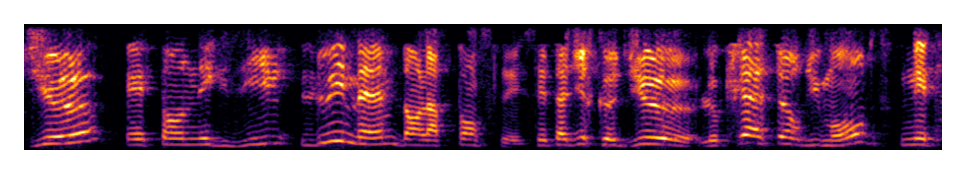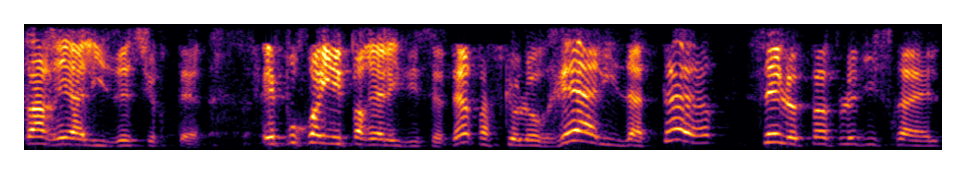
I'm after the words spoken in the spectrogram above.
Dieu est en exil lui-même dans la pensée. C'est-à-dire que Dieu, le créateur du monde, n'est pas réalisé sur terre. Et pourquoi il n'est pas réalisé sur terre? Parce que le réalisateur, c'est le peuple d'Israël.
